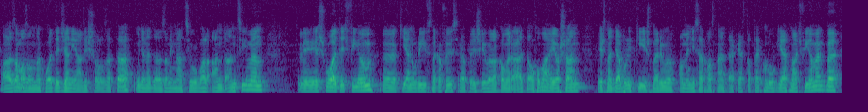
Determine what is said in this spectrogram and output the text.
Az Amazonnak volt egy zseniális sorozata, ugyanezzel az animációval Undone címen, és volt egy film Keanu Reevesnek a főszereplésével a kamera által homályosan, és nagyjából itt kiismerül, amennyiszer használták ezt a technológiát nagy filmekbe.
